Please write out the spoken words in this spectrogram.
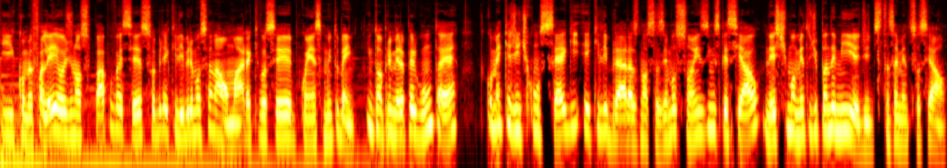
E como eu falei, hoje o nosso papo vai ser sobre equilíbrio emocional, uma área que você conhece muito bem. Então a primeira pergunta é: como é que a gente consegue equilibrar as nossas emoções, em especial neste momento de pandemia, de distanciamento social?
